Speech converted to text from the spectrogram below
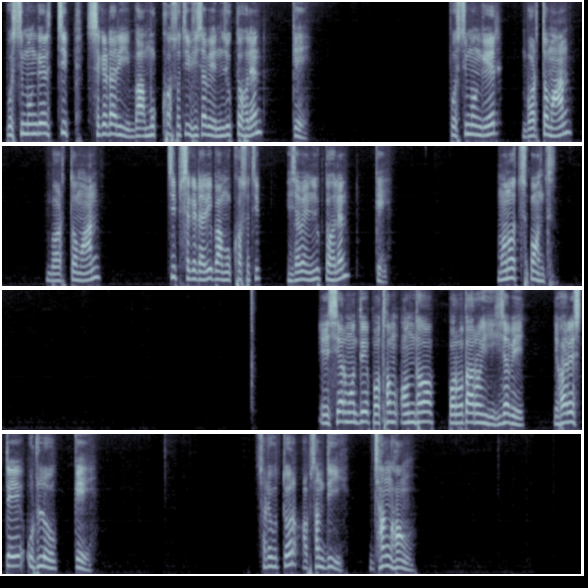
পশ্চিমবঙ্গের চিফ সেক্রেটারি বা মুখ্য সচিব হিসাবে নিযুক্ত হলেন কে? পশ্চিমবঙ্গের বর্তমান বর্তমান চিফ সেক্রেটারি বা মুখ্য সচিব হিসাবে নিযুক্ত হলেন কে? মনোজ পন্থ। এশিয়ার মধ্যে প্রথম অন্ধ পর্বতারোহী হিসাবে এভারেস্টে উঠল কে? সঠিক উত্তর অপশান ডি ঝাং হং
